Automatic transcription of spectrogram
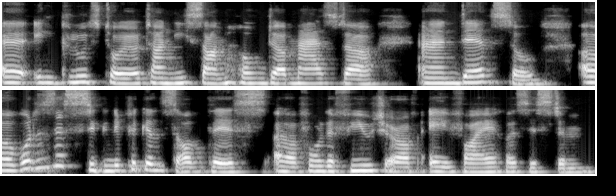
uh, includes Toyota, Nissan, Honda, Mazda, and Denso. Uh, what is the significance of this uh, for the future of A-PHY ecosystem?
